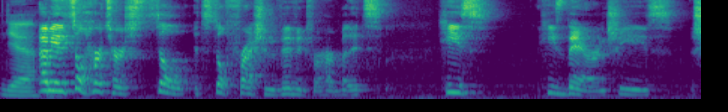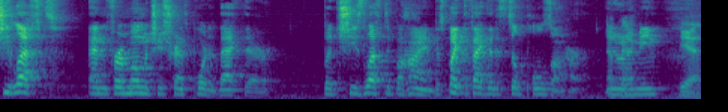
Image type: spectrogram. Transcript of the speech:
Yeah. I mean, it still hurts her. Still, it's still fresh and vivid for her, but it's he's he's there, and she's she left, and for a moment she's transported back there, but she's left it behind, despite the fact that it still pulls on her. You know what I mean? yeah.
